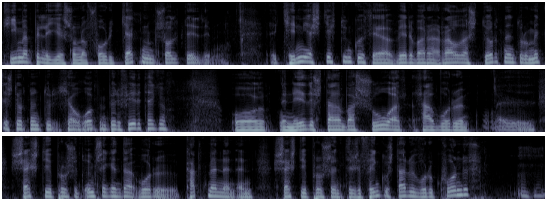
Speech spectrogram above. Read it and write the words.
tímabili ég svona fór í gegnum svolítið eh, kynjaskiptingu þegar verið var að ráða stjórnendur og millistjórnendur hjá ofinbyrju fyrirtækjum og niðurstaðan var svo að það voru 60% umsengjenda voru kallmenn en, en 60% þessi fengustarfi voru konur. Mm -hmm.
